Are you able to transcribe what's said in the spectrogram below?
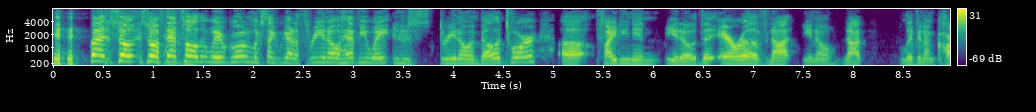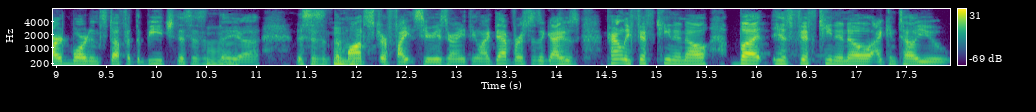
but so so if that's all the way we're going, it looks like we got a three and zero heavyweight who's three and zero in Bellator, uh, fighting in you know the era of not you know not living on cardboard and stuff at the beach. This isn't the uh, this isn't the Mhm. monster fight series or anything like that. Versus a guy who's apparently fifteen and zero, but his fifteen and zero, I can tell you,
